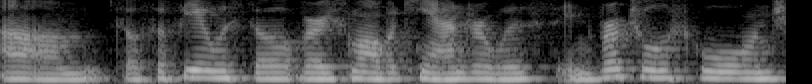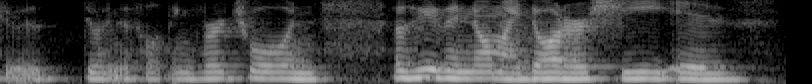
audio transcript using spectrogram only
Um, so Sophia was still very small, but Keandra was in virtual school and she was doing this whole thing virtual. And those of you that know my daughter, she is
